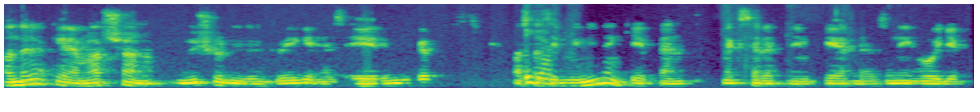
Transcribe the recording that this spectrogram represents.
Andrea, kérem lassan műsoridőnk végéhez érünk. Azt Igen. azért még mindenképpen meg szeretném kérdezni, hogy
